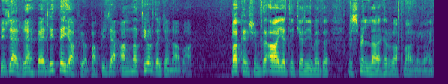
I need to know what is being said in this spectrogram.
bize rehberlik de yapıyor. Bak bize anlatıyor da Cenab-ı Hak. Bakın şimdi ayeti kerimede Bismillahirrahmanirrahim.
